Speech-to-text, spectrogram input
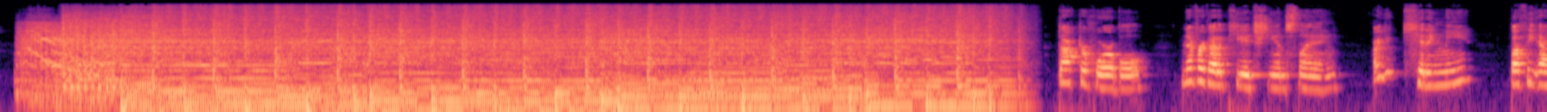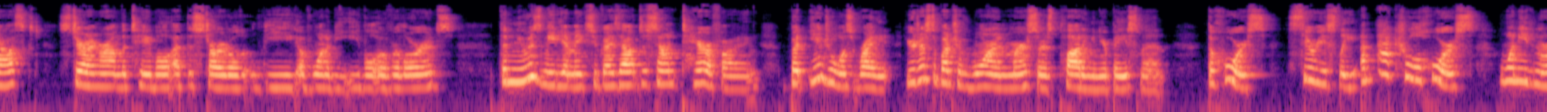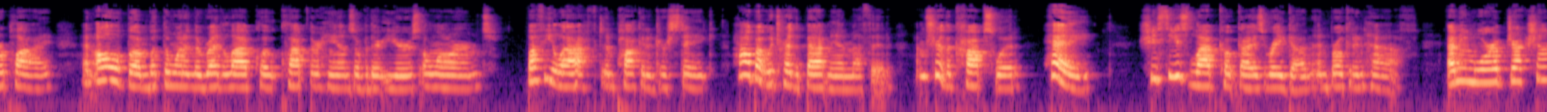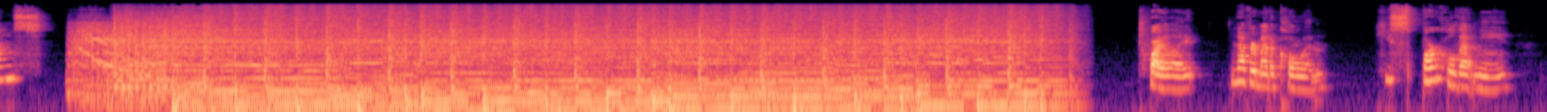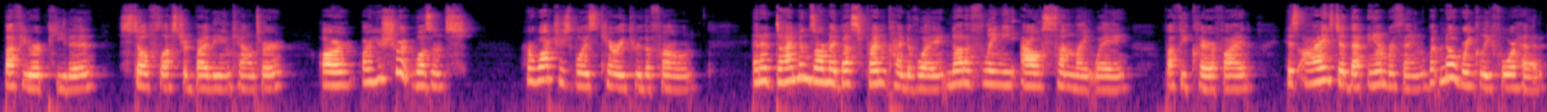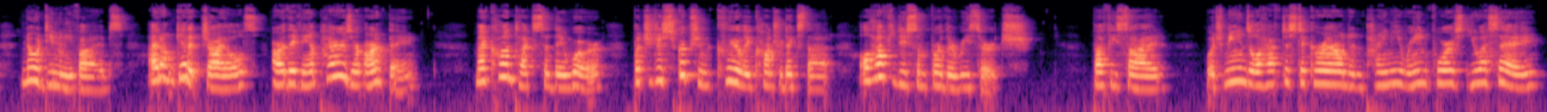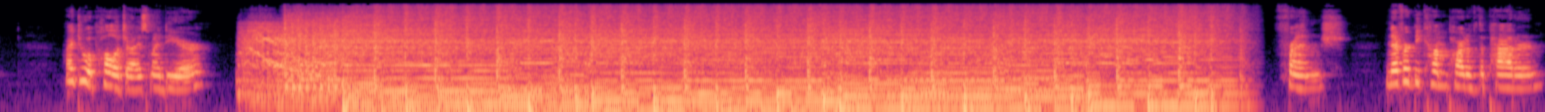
Dr. Horrible never got a PhD in slaying. Are you kidding me? Buffy asked, staring around the table at the startled league of wannabe evil overlords. The news media makes you guys out to sound terrifying, but Angel was right. You're just a bunch of Warren Mearses plotting in your basement. The horse, seriously, an actual horse, whinnied in reply, and all of them but the one in the red lab coat clapped their hands over their ears, alarmed. Buffy laughed and pocketed her stake. How about we try the Batman method? I'm sure the cops would. Hey! She seized lab coat guy's ray gun and broke it in half. Any more objections? Twilight. Never met a Cullen. He sparkled at me, Buffy repeated, still flustered by the encounter. Are are you sure it wasn't Her watcher's voice carried through the phone. In a diamonds are my best friend kind of way, not a flamey ow sunlight way, Buffy clarified. His eyes did that amber thing, but no wrinkly forehead, no demony vibes. I don't get it, Giles. Are they vampires or aren't they? My context said they were, but your description clearly contradicts that. I'll have to do some further research. Buffy sighed. Which means you'll have to stick around in piney rainforest, USA. I do apologize, my dear. Fringe. Never become part of the pattern.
